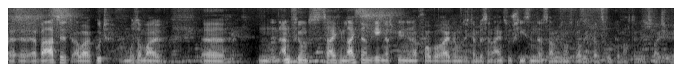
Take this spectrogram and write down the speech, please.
äh, erwartet. Aber gut, man muss auch mal äh, in Anführungszeichen leichteren Gegner spielen in der Vorbereitung, um sich dann ein bisschen einzuschießen. Das haben wir uns, glaube ich, ganz gut gemacht in den zwei Spielen.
